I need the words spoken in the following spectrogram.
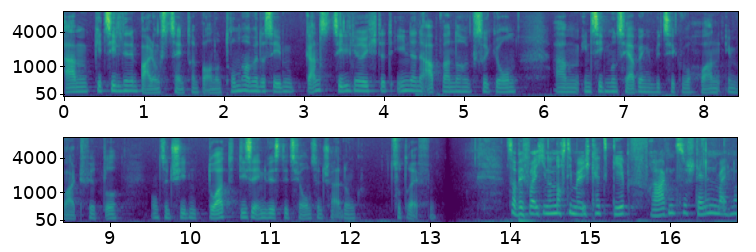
ähm, gezielt in den Ballungszentren bauen. Und darum haben wir das eben ganz zielgerichtet in eine Abwanderungsregion ähm, in Sigmundsherbing im Bezirk Horn im Waldviertel uns entschieden, dort diese Investitionsentscheidung zu treffen. So, bevor ich Ihnen noch die Möglichkeit gebe, Fragen zu stellen, möchte ich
